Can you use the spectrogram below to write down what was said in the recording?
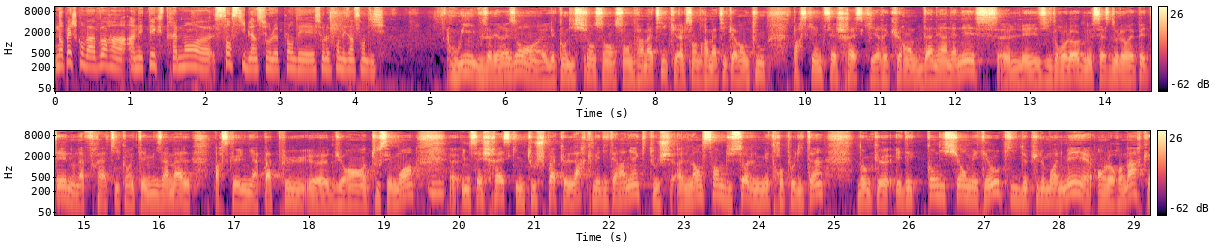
N'empêche qu'on va avoir un, été extrêmement sensible hein, sur, le plan des, sur le fond des incendies. Oui, vous avez raison. Les conditions sont, sont, dramatiques. Elles sont dramatiques avant tout parce qu'il y a une sécheresse qui est récurrente d'année en année. Les hydrologues ne cessent de le répéter. Nos nappes phréatiques ont été mises à mal parce qu'il n'y a pas plu euh, durant tous ces mois. Mm. Euh, une sécheresse qui ne touche pas que l'arc méditerranéen, qui touche l'ensemble du sol métropolitain. Donc, euh, et des conditions météo qui, depuis le mois de mai, on le remarque,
